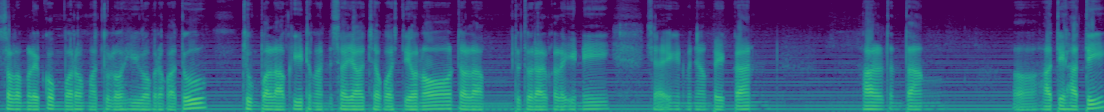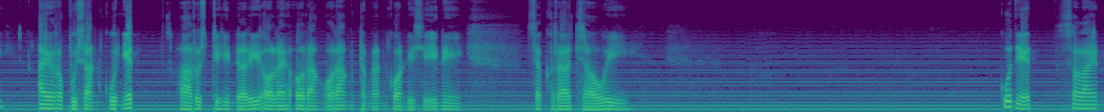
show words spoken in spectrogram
Assalamualaikum warahmatullahi wabarakatuh. Jumpa lagi dengan saya Joko Stiono Dalam tutorial kali ini Saya ingin menyampaikan Hal tentang eh, Hati-hati. Uh, Air rebusan kunyit Harus dihindari oleh orang-orang dengan kondisi ini. Segera jauhi. Kunyit selain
